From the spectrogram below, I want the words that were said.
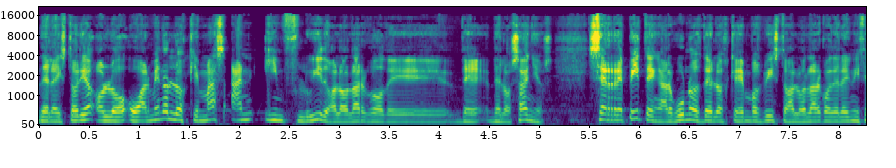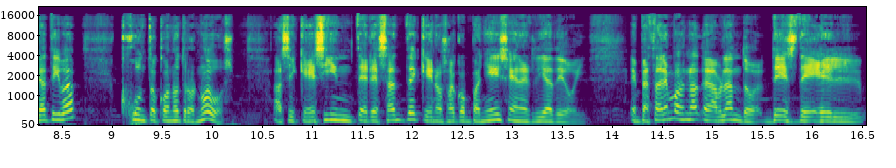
de la historia, o, al menos los que más han influido a lo largo de, los años. Se repiten algunos de los que hemos visto a lo largo de la iniciativa, junto con otros nuevos. Así que es interesante que nos acompañéis en el día de hoy. Empezaremos hablando desde el,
